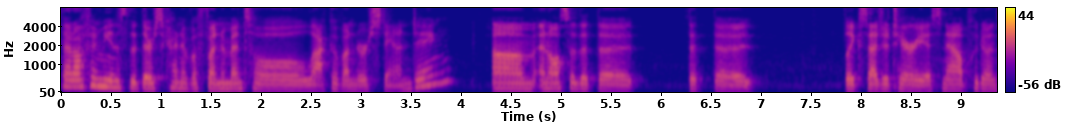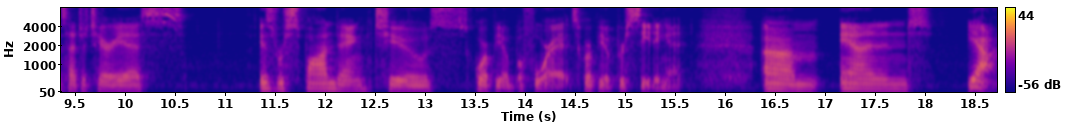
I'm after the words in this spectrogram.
that often means that there's kind of a fundamental lack of understanding, um, and also that the that the like Sagittarius now Pluto and Sagittarius is responding to Scorpio before it, Scorpio preceding it. Um, and yeah,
